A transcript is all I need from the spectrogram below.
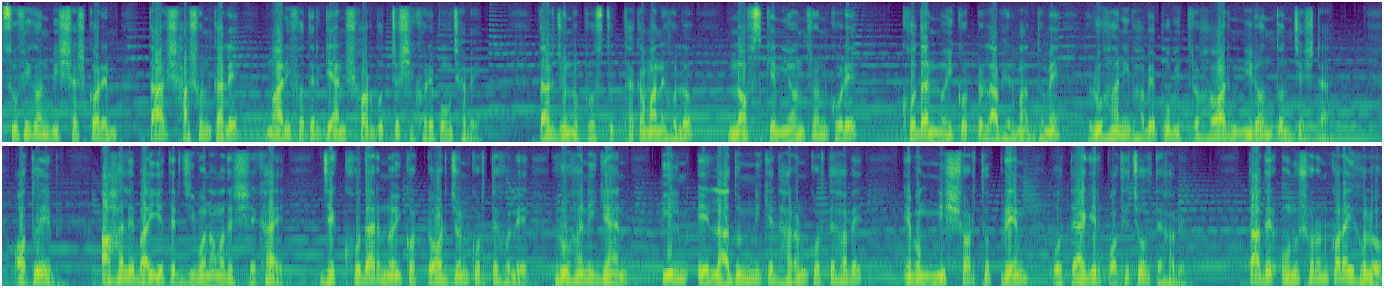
সুফিগণ বিশ্বাস করেন, তার শাসনকালে মারিফতের জ্ঞান সর্বোচ্চ শিখরে পৌঁছাবে। তার জন্য প্রস্তুত থাকা মানে হল নফসকে নিয়ন্ত্রণ করে খোদার নৈকট্য লাভের মাধ্যমে রুহানিভাবে পবিত্র হওয়ার নিরন্তন চেষ্টা। অতএব আহালে বাইয়েতের জীবন আমাদের শেখায় যে খোদার নৈকট্য অর্জন করতে হলে রুহানি জ্ঞান, ইলম এ লাদুন্নিকে ধারণ করতে হবে এবং নিঃস্বার্থ প্রেম ও ত্যাগের পথে চলতে হবে। তাদের অনুসরণ করাই হল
